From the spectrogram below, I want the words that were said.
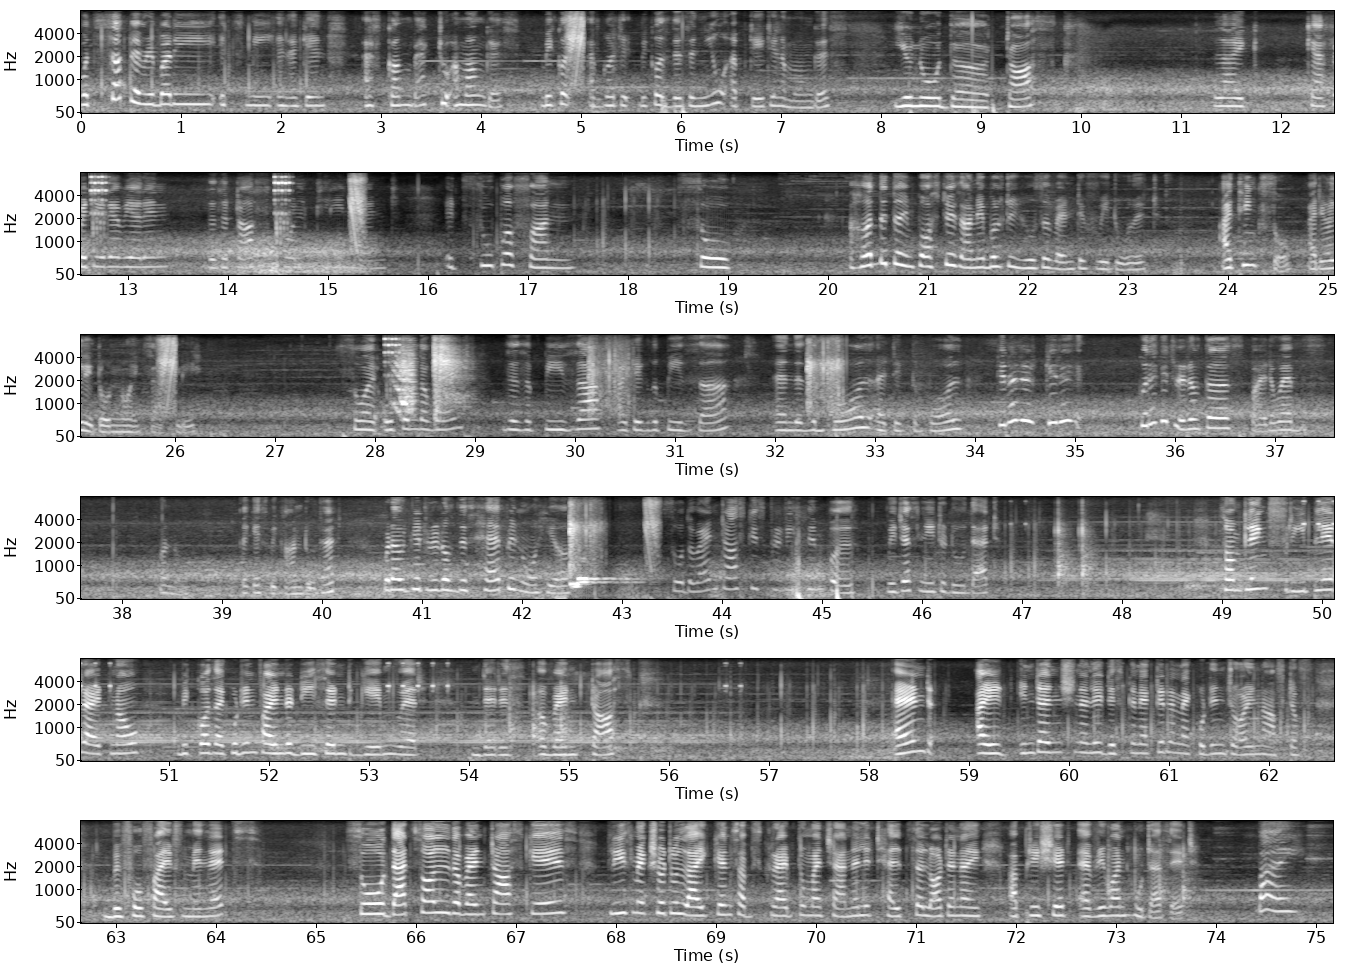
What's up everybody? It's me and again I've come back to Among Us because I've got it because there's a new update in Among Us. You know the task like cafeteria we are in. There's a task called clean vent. It's super fun. So I heard that the imposter is unable to use a vent if we do it. I think so. I really don't know exactly. So I open the vent there's a pizza I take the pizza and there's a ball I take the ball. Can I get it could I get rid of the spider webs? Or no. I guess we can't do that. But I would get rid of this hairpin over here. So the vent task is pretty simple. We just need to do that. So I'm playing free play right now because I couldn't find a decent game where there is a vent task. And I intentionally disconnected and I couldn't join after before 5 minutes. So that's all the vent task is. Please make sure to like and subscribe to my channel. It helps a lot and I appreciate everyone who does it. Bye.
